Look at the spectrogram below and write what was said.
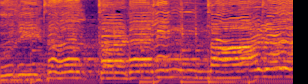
ദുരിതക്കടലിൻ ആഴത്തിൽ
